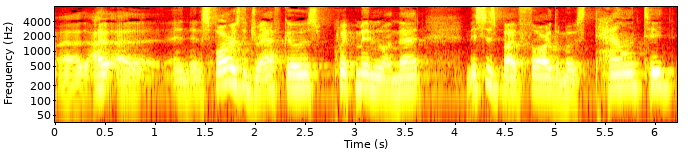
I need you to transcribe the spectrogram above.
Uh, I, uh, and as far as the draft goes, quick minute on that. This is by far the most talented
